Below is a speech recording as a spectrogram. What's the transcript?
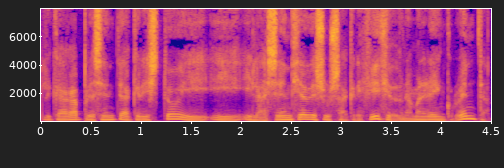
el que haga presente a Cristo y la esencia de su sacrificio de una manera incruenta.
